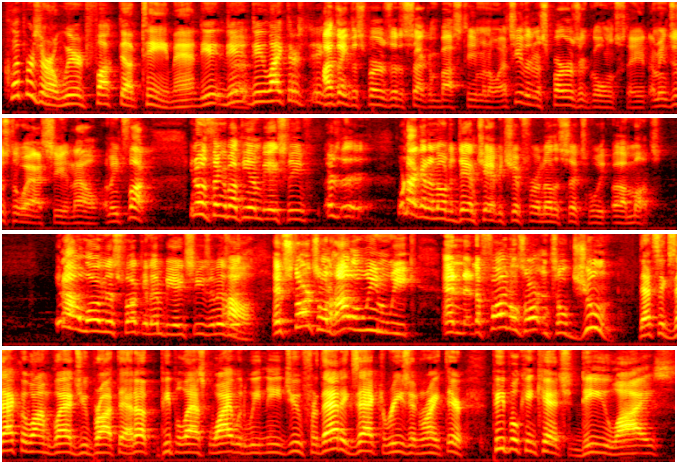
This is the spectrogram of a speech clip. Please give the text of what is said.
Clippers are a weird, fucked up team, man. Do you do you, do you like their? I think the Spurs are the second best team in the West. It's either the Spurs or Golden State. I mean, just the way I see it now. I mean, fuck. You know the thing about the NBA, Steve? Uh, we're not going to know the damn championship for another six week, uh, months. You know how long this fucking NBA season is? Oh. It starts on Halloween week, and the finals aren't until June. That's exactly why I'm glad you brought that up. People ask why would we need you for that exact reason right there. People can catch DUIs,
